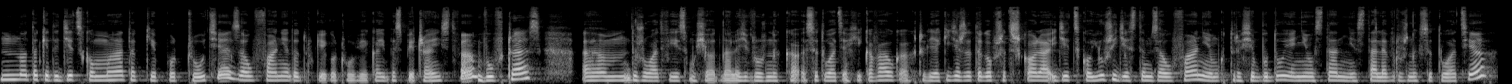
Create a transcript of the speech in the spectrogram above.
no to kiedy dziecko ma takie poczucie zaufania do drugiego człowieka i bezpieczeństwa, wówczas um, dużo łatwiej jest mu się odnaleźć w różnych sytuacjach i kawałkach. Czyli jak idziesz do tego przedszkola i dziecko już idzie z tym zaufaniem, które się buduje nieustannie stale w różnych sytuacjach,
